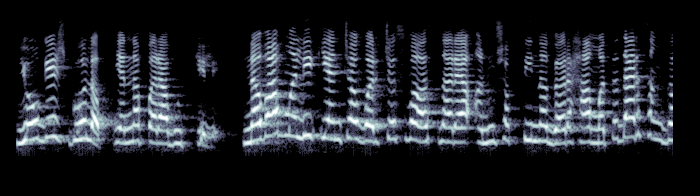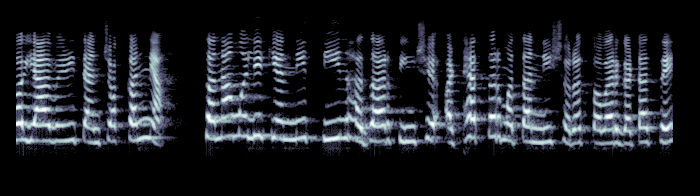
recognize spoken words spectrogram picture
योगेश घोलप यांना पराभूत केले. नवाब मलिक यांच्या वर्चस्व असणाऱ्या अनुशक्ती नगर हा मतदारसंघ यावेळी त्यांच्या कन्या सना मलिक यांनी तीन हजार तीनशे अठ्याहत्तर मतांनी शरद पवार गटाचे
